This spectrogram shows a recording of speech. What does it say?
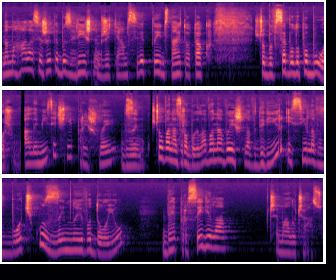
Намагалася жити безгрішним життям, святим, знаєте, отак, щоб все було по-божому. Але місячні прийшли взимку. Що вона зробила? Вона вийшла в двір і сіла в бочку з зимною водою, де просиділа чимало часу.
